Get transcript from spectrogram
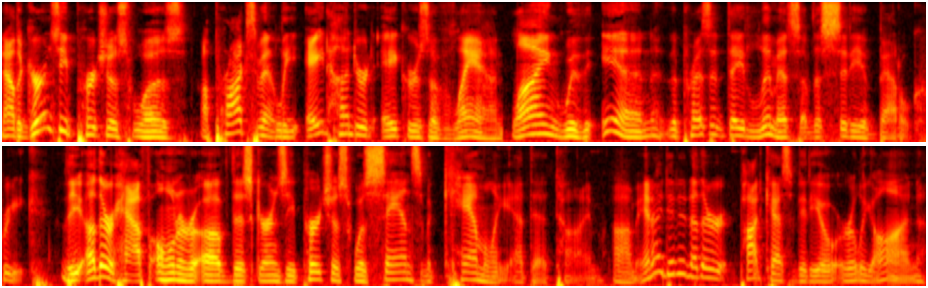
Now, the Guernsey Purchase was approximately 800 acres of land lying within the present day limits of the city of Battle Creek. The other half owner of this Guernsey Purchase was Sands McCamley at that time. Um, and I did another podcast video early on,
